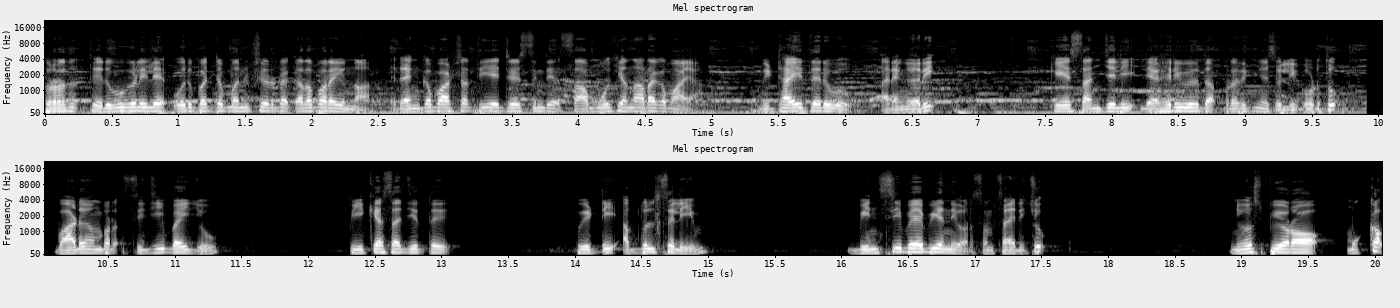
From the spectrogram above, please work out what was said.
തുടർന്ന് തെരുവുകളിലെ ഒരു പറ്റം മനുഷ്യരുടെ കഥ പറയുന്ന രംഗഭാഷ തിയേറ്റേഴ്സിന്റെ സാമൂഹ്യ നാടകമായ മിഠായി തെരുവ് അരങ്ങേറി. കെ. എസ് അഞ്ജലി ലഹരി വിരുദ്ധ പ്രതിജ്ഞ ചൊല്ലിക്കൊടുത്തു. Ward member Siji Baiju P. K. Sajith P. T. Abdul Saleem Binsi Baby എന്നിവർ സംസാരിച്ചു. News bureau Mukkam.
